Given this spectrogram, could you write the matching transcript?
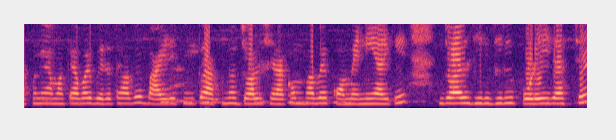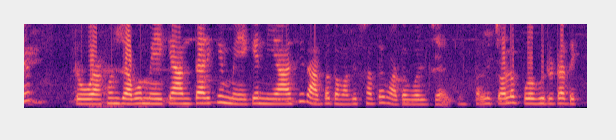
এখনই আমাকে আবার বেরোতে হবে। বাইরে কিন্তু এখনও জল সেরকম ভাবে কমেনি আর কি। জল ঝিরিঝিরি পড়েই যাচ্ছে। তো এখন যাব মেয়েকে আনতে আর কি, মেয়েকে নিয়ে আসি, তারপর তোমাদের সাথে কথা বলছি আর কি। তাহলে চলো পুরো ভিডিওটা দেখতে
